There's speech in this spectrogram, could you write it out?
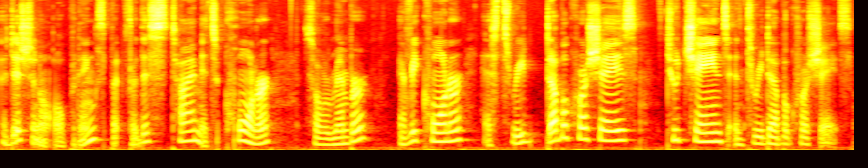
additional openings. But for this time, it's a corner. So remember, every corner has three double crochets, two chains, and three double crochets.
